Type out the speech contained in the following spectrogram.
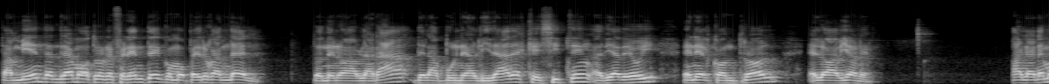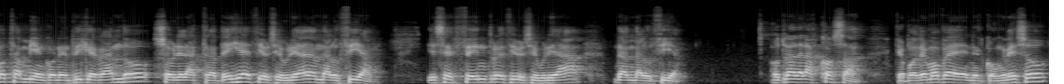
También tendremos otro referente como Pedro Candel, donde nos hablará de las vulnerabilidades que existen a día de hoy en el control en los aviones. Hablaremos también con Enrique Rando sobre la estrategia de ciberseguridad de Andalucía y ese centro de ciberseguridad de Andalucía. Otra de las cosas que podremos ver en el Congreso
